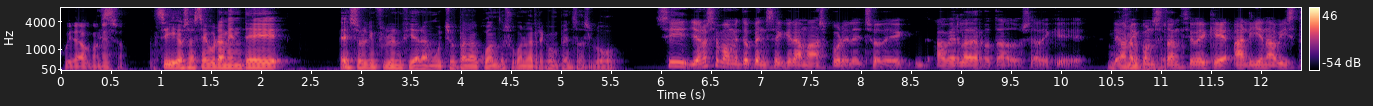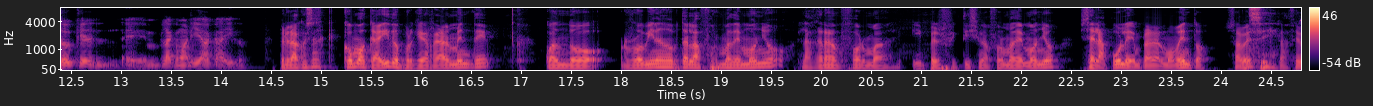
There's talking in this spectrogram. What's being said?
cuidado con eso. Sí, o sea, seguramente eso le influenciará mucho para cuando suban las recompensas luego. Sí, yo en ese momento pensé que era más por el hecho de haberla derrotado, o sea, de que dejar constancia de que alguien ha visto que eh, Black Maria ha caído. Pero la cosa es cómo ha caído, porque realmente cuando Robin adopta la forma demonio, la gran forma y perfectísima forma demonio, se la pule en plan al momento, ¿sabes? Sí, hace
